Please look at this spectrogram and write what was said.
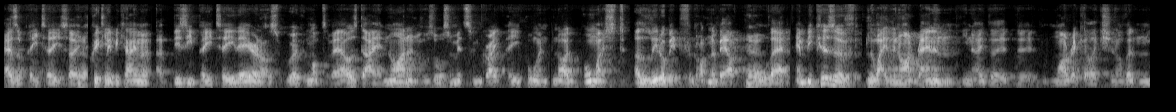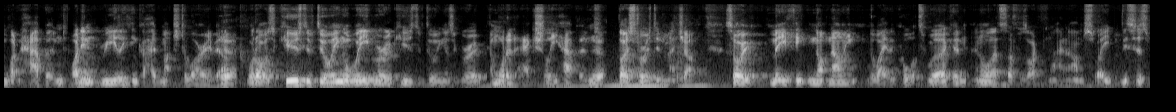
as a PT. So Yeah. quickly became a, a busy PT there, and I was working lots of hours, day and night, and it was awesome. Met some great people, and, and I'd almost a little bit forgotten about Yeah. all that. And because of the way the night ran, and you know the, the my recollection of it and what happened, I didn't really think I had much to worry about. Yeah. What I was accused of doing, or we were accused of doing as a group, and what had actually happened, Yeah. those stories didn't match up. So me think not knowing the way the courts work and, and all that stuff was like, no, no, I'm sweet. This is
